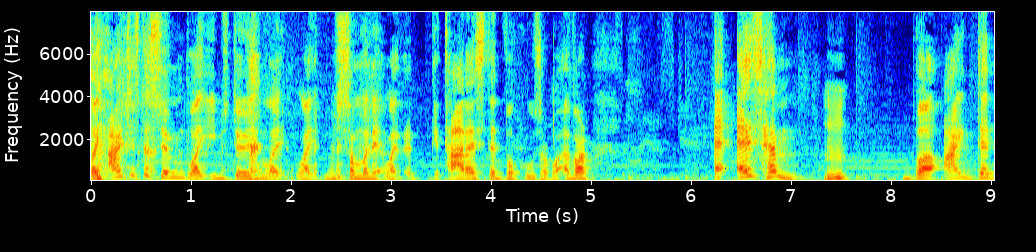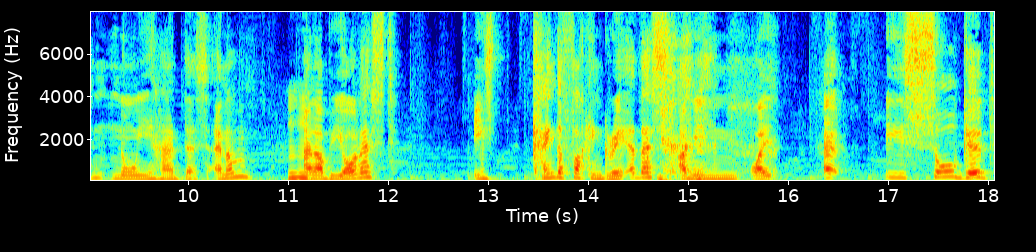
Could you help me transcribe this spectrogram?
Like I just assumed like he was doing like like was someone like the guitarist did vocals or whatever. It is him but I didn't know he had this in him. And I'll be honest, he's kind of fucking great at this. I mean, like, uh, he's so good.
